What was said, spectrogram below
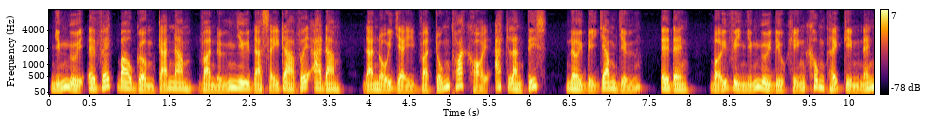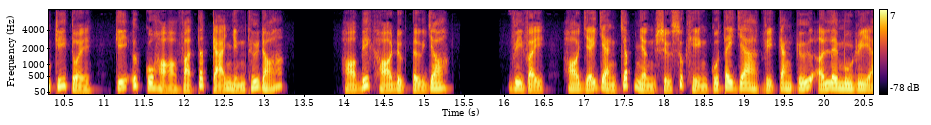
những người Evet bao gồm cả nam và nữ như đã xảy ra với Adam, đã nổi dậy và trốn thoát khỏi Atlantis, nơi bị giam giữ, Eden, bởi vì những người điều khiển không thể kiềm nén trí tuệ, ký ức của họ và tất cả những thứ đó. Họ biết họ được tự do. Vì vậy, họ dễ dàng chấp nhận sự xuất hiện của Tây Gia vì căn cứ ở Lemuria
